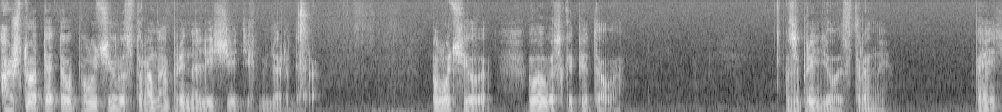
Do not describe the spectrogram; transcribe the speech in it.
А что от этого получила страна при наличии этих миллиардеров? Получила вывоз капитала за пределы страны. Понимаете?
